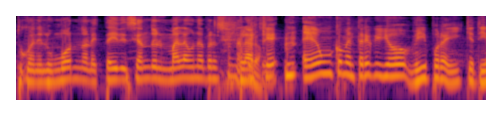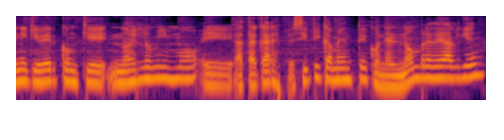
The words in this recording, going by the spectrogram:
tú con el humor no le estáis deseando el mal a una persona. Claro. Es que es un comentario que yo vi por ahí que tiene que ver con que no es lo mismo eh, atacar específicamente con el nombre de alguien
